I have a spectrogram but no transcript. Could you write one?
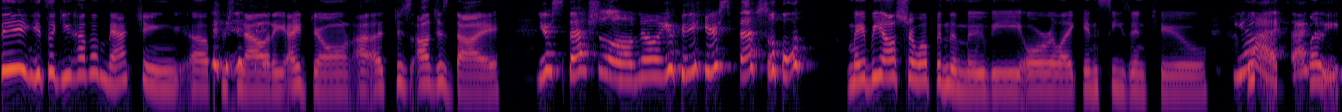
thing. It's like you have a matching uh, personality. I don't. I, I just, I'll just die. You're special. No, you're you're special. Maybe I'll show up in the movie or like in season two. Yeah, exactly.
